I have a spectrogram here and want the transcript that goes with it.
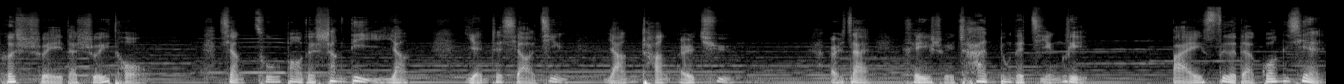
和水的水桶，像粗暴的上帝一样，沿着小径扬长而去。而在黑水颤动的井里，白色的光线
